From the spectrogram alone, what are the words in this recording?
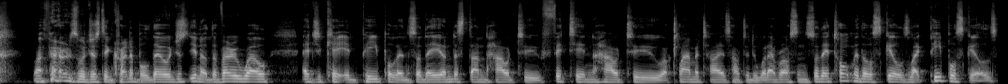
my parents were just incredible. They were just, you know, they're very well educated people, and so they understand how to fit in, how to acclimatize, how to do whatever else. And so they taught me those skills, like people skills,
